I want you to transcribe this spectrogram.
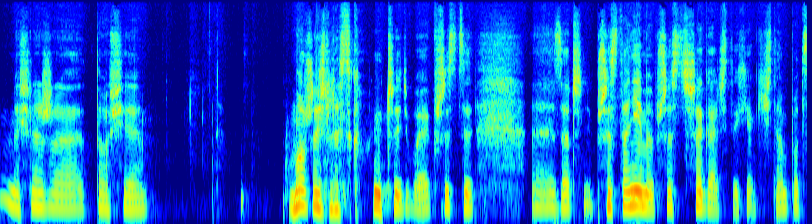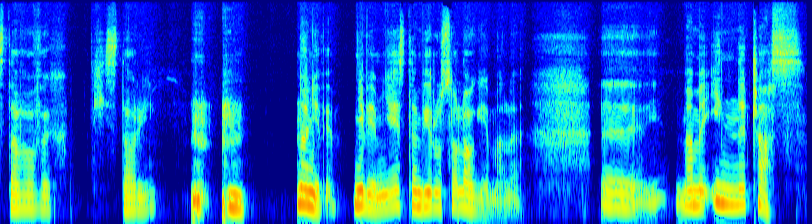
Myślę, że to się może źle skończyć, bo jak wszyscy e, zacznie, przestaniemy przestrzegać tych jakichś tam podstawowych historii, No nie wiem, nie wiem, nie jestem wirusologiem, ale y, mamy inny czas.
